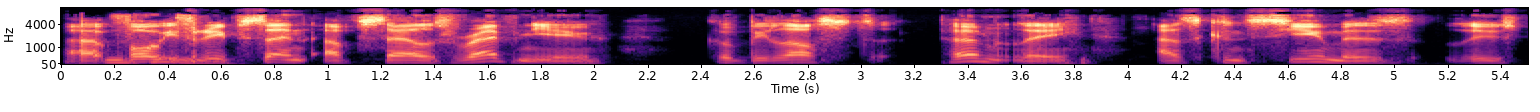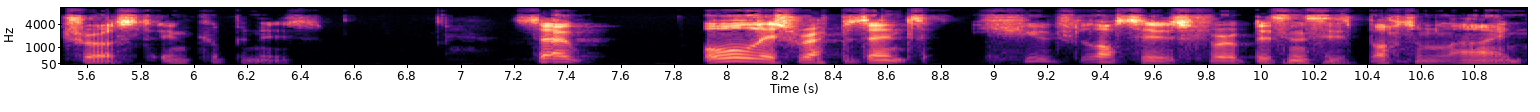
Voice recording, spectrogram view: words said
Uh, 43% mm-hmm. of sales revenue could be lost permanently as consumers lose trust in companies. So, all this represents huge losses for a business's bottom line,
